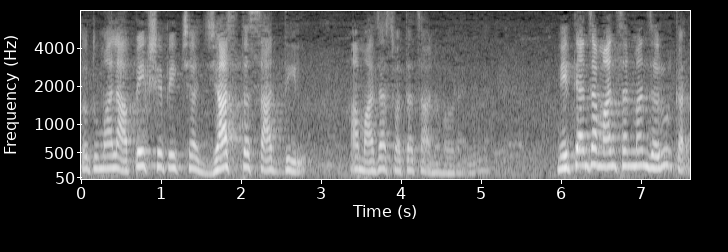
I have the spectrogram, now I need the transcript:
तो तुम्हाला अपेक्षेपेक्षा जास्त साथ देईल हा माझा स्वतःचा अनुभव राहिलेला नेत्यांचा मान सन्मान जरूर करा.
